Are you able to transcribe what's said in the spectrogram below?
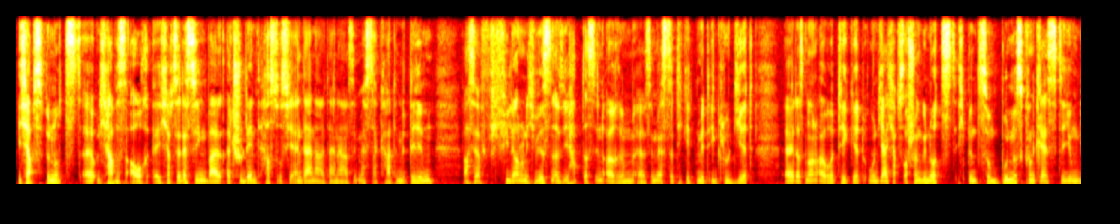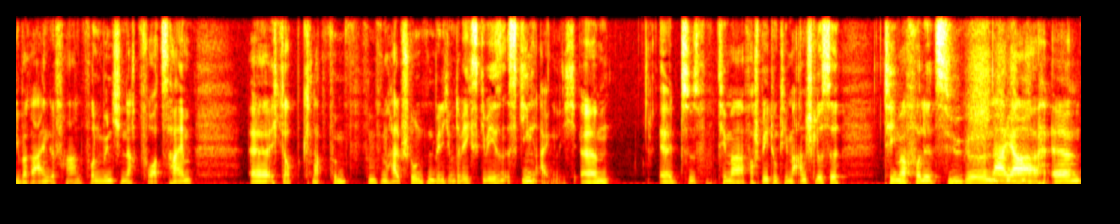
Ich habe es benutzt äh, und ich habe es auch. Ich habe es ja deswegen, weil als Student hast du es ja in deiner, deiner Semesterkarte mit drin, was ja viele auch noch nicht wissen. Also ihr habt das in eurem äh, Semesterticket mit inkludiert, äh, das 9-Euro-Ticket. Und ja, ich habe es auch schon genutzt. Ich bin zum Bundeskongress der Jungen Liberalen gefahren, von München nach Pforzheim. Äh, ich glaube, knapp fünf, fünfeinhalb Stunden bin ich unterwegs gewesen. Es ging eigentlich. Ähm, äh, zum Thema Verspätung, Thema Anschlüsse, Thema volle Züge, naja, ähm,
